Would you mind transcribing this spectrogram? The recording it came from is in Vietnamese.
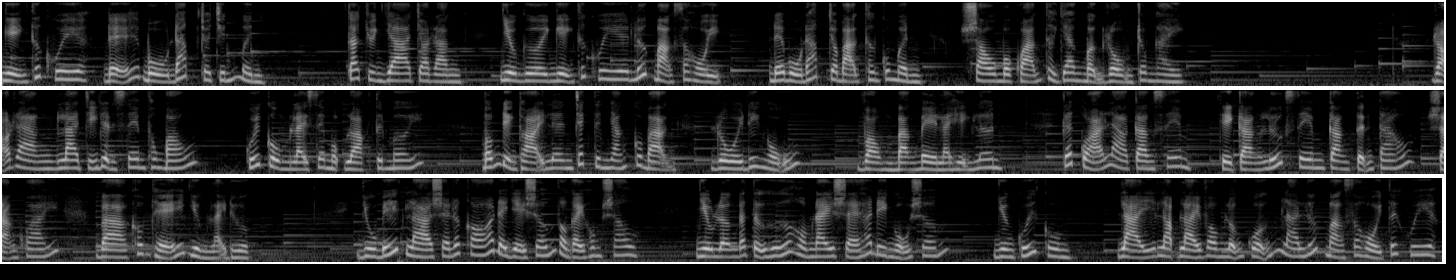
nghiện thức khuya để bù đắp cho chính mình. Các chuyên gia cho rằng nhiều người nghiện thức khuya lướt mạng xã hội để bù đắp cho bản thân của mình sau một khoảng thời gian bận rộn trong ngày. Rõ ràng là chỉ định xem thông báo, cuối cùng lại xem một loạt tin mới. Bấm điện thoại lên check tin nhắn của bạn rồi đi ngủ. Vòng bạn bè lại hiện lên. Kết quả là càng xem thì càng lướt xem càng tỉnh táo, sảng khoái và không thể dừng lại được. Dù biết là sẽ rất khó để dậy sớm vào ngày hôm sau, nhiều lần đã tự hứa hôm nay sẽ đi ngủ sớm, nhưng cuối cùng lại lặp lại vòng luẩn quẩn là lướt mạng xã hội tới khuya.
